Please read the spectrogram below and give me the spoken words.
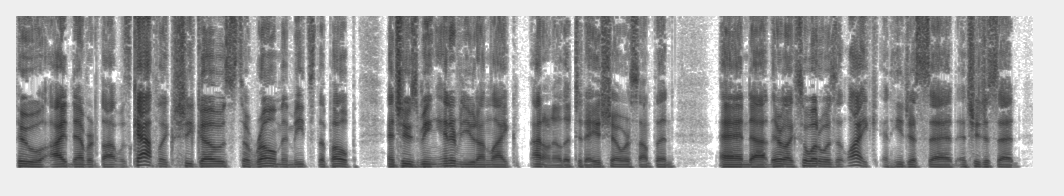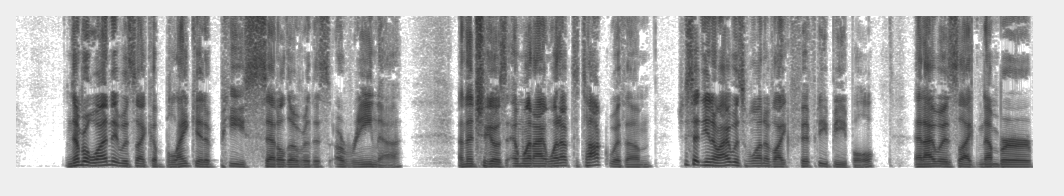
who I never thought was Catholic, she goes to Rome and meets the Pope, and she was being interviewed on like I don't know the Today Show or something, and uh, they were like, "So what was it like?" And he just said, and she just said, "Number one, it was like a blanket of peace settled over this arena," and then she goes, "And when I went up to talk with him, she said, you know, I was one of like fifty people, and I was like number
